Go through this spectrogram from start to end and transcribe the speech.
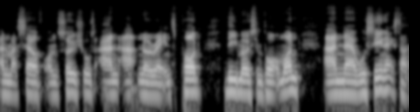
and myself on socials and at No Ratings Pod, the most important one. And uh, we'll see you next time.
